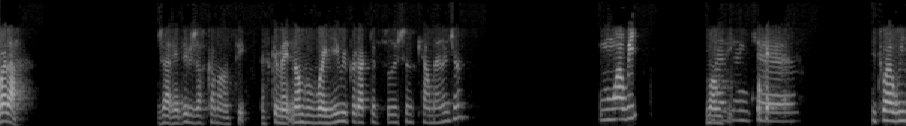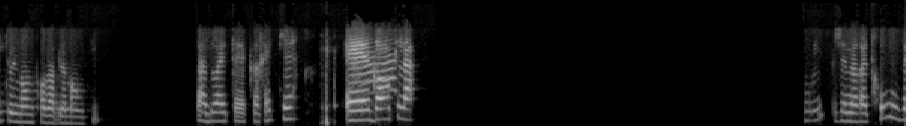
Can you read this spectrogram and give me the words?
Voilà. J'ai arrêté et j'ai recommencé. Est-ce que maintenant vous voyez Reproductive Solutions Care Manager? Moi, oui. Moi aussi. Si toi, oui, tout le monde probablement aussi. Ça doit être correct. Euh, donc là. Oui, je me retrouve.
